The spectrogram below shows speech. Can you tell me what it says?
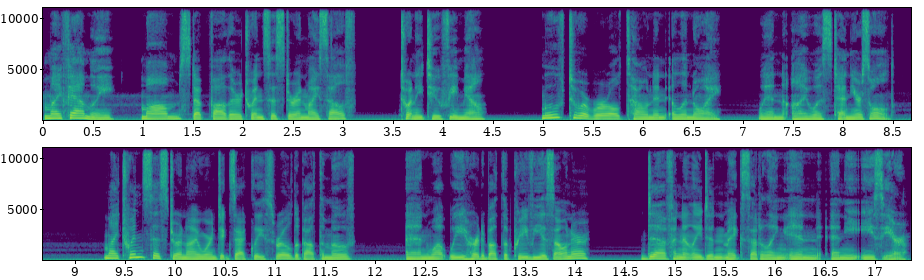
My family mom, stepfather, twin sister, and myself 22 female moved to a rural town in Illinois when I was 10 years old. My twin sister and I weren't exactly thrilled about the move, and what we heard about the previous owner definitely didn't make settling in any easier.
